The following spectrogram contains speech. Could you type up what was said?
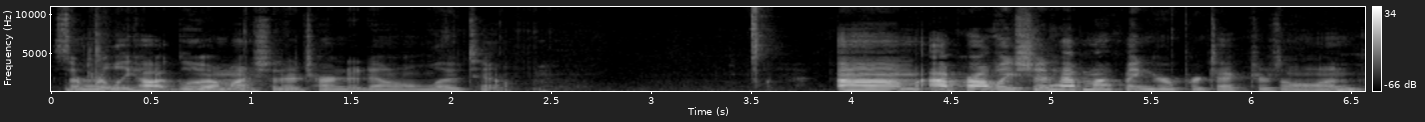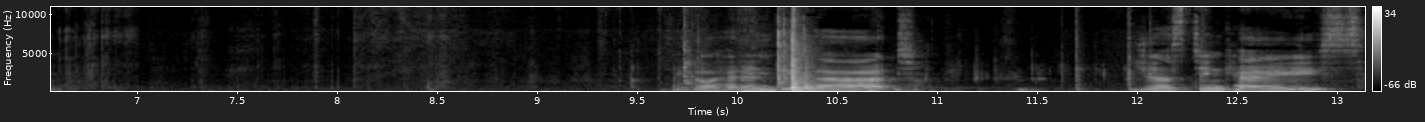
Some really hot glue. I might should have turned it down on low temp. Um, I probably should have my finger protectors on. I go ahead and do that just in case.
